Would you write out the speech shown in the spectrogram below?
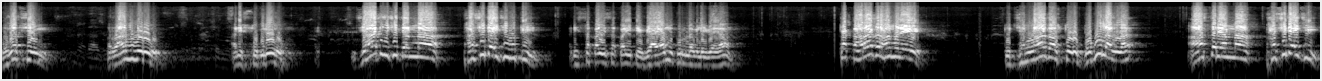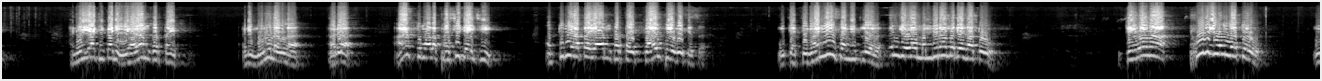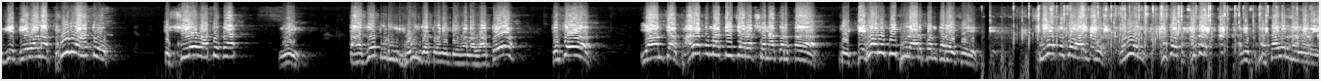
भगतसिंग राजगुरू आणि सुखदेव. ज्या दिवशी त्यांना फाशी द्यायची होती आणि सकाळी सकाळी ते व्यायाम करू लागले व्यायाम. त्या कारागृहामध्ये तो जल्लाद असतो बघू लागला. आज तर यांना फाशी द्यायची. आणि हे या ठिकाणी व्यायाम करतायत. आणि म्हणू लागला अरे आज तुम्हाला फाशी द्यायची. आणि तुम्ही आता व्यायाम करताय काय उपयोग आहे त्याचा? मग त्या तिघांनी सांगितलं पण जेव्हा मंदिरामध्ये जातो देवाला फूल घेऊन जातो म्हणजे देवाला फूल वाहतो ते शिळ वाहतो का? नाही. ताज तोडून घेऊन जातो आणि देवाला वाहतो. तस या आमच्या भारत मातेच्या रक्षणाकरता हे देहरूपी फुल अर्पण करायचे. शिळ कसं व्हायचं? म्हणून हसत हसत. आणि फासावर जाणार आहे.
